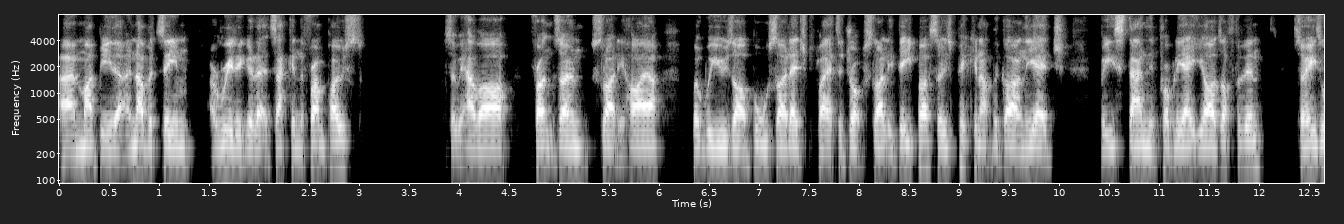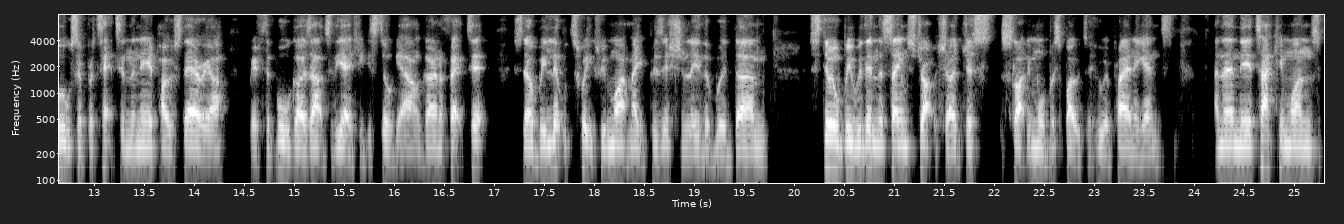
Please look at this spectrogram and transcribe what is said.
Um, might be that another team are really good at attacking the front post, so we have our front zone slightly higher, but we use our ball side edge player to drop slightly deeper. So he's picking up the guy on the edge, but he's standing probably eight yards off of him. So he's also protecting the near post area. But if the ball goes out to the edge, he can still get out and go and affect it. So there'll be little tweaks we might make positionally that would um, still be within the same structure, just slightly more bespoke to who we're playing against. And then the attacking ones,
